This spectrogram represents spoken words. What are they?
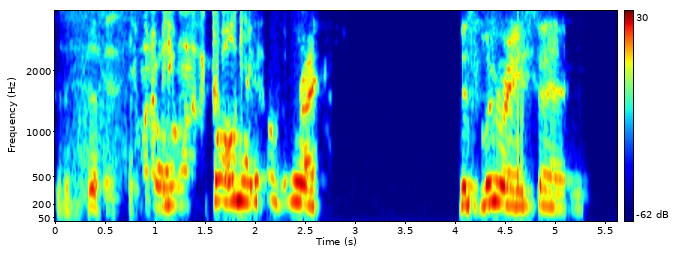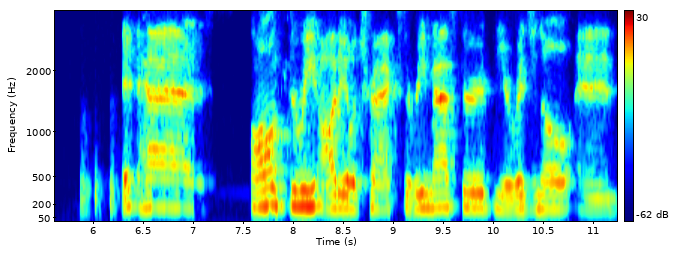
you want to be one of the cool oh kids. this one's a little- right? This Blu-ray says it has all three audio tracks: the remastered, the original, and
